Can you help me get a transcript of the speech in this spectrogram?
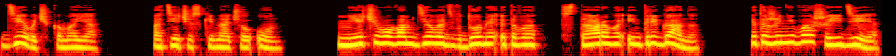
«Девочка моя», — отечески начал он, — «нечего вам делать в доме этого старого интригана. Это же не ваша идея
